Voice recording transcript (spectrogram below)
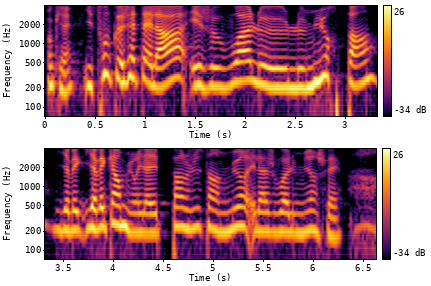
Ok. Il se trouve que j'étais là et je vois le, le mur peint. Il y avait, il y avait qu'un mur. Il avait peint juste un mur et là je vois le mur. Je fais. Oh,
